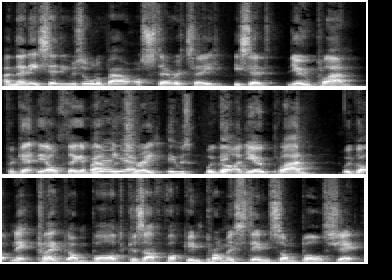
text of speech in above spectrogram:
And then he said he was all about austerity. He said, "New plan. Forget the old thing about Yeah, the yeah. tree. He was- We've got a new plan. We've got Nick Clegg on board because I fucking promised him some bullshit,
